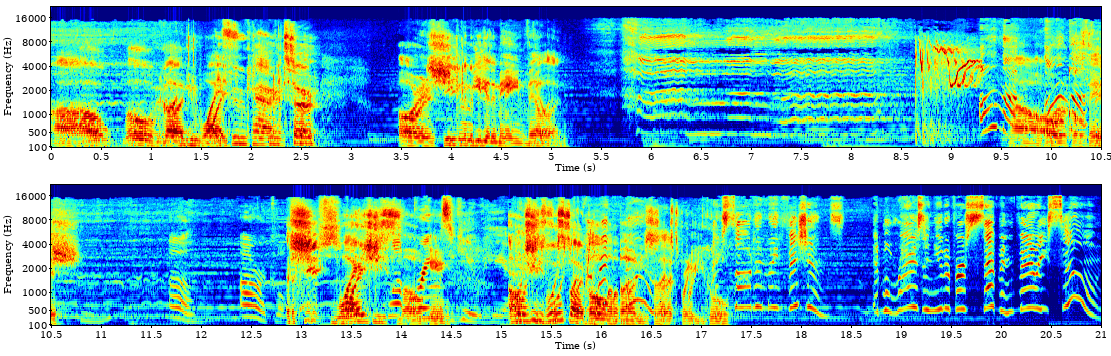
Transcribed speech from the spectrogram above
Oh, oh, we got a new waifu character? Or is she gonna be the main villain? Uh, oh, Oracle Fish. Oh, Oracle She- Fish. why is she What smoking? brings you here? Oh, she's voiced by Bulma Bunny, so that's pretty I cool. saw it in my visions. It will rise in Universe 7 very soon.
